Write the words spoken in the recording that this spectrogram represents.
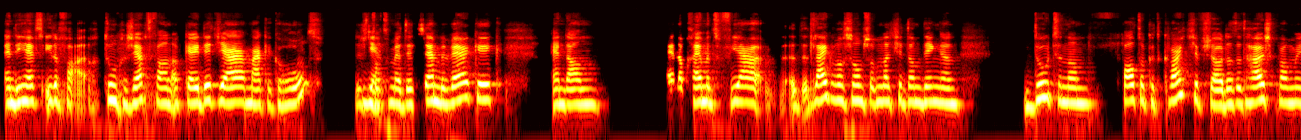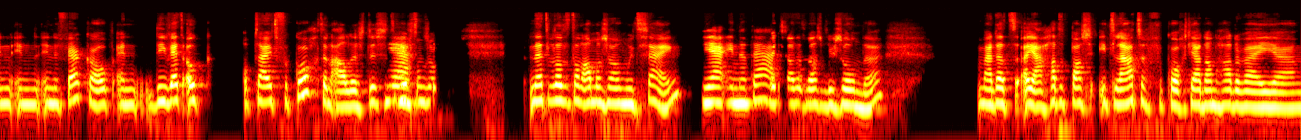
En die heeft in ieder geval toen gezegd van, oké, dit jaar maak ik rond. Dus Ja. tot en met december werk ik. En dan, en op een gegeven moment, ja, het, het lijkt wel soms omdat je dan dingen doet en dan valt ook het kwartje of zo, dat het huis kwam in, in, in de verkoop en die werd ook op tijd verkocht en alles. Dus het Ja. heeft ons ook, net omdat het dan allemaal zo moet zijn. Ja, Ik inderdaad. vind dat het wel eens bijzonder. Maar dat, eh, ja, had het pas iets later verkocht, ja, dan hadden wij eh,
